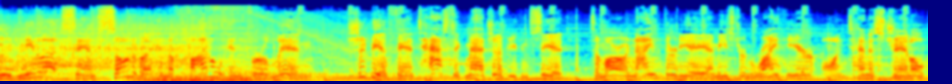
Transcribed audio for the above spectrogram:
Ludmila Samsonova in the final in Berlin. Should be a fantastic matchup. You can see it tomorrow, 9:30 a.m. Eastern, right here on Tennis Channel.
